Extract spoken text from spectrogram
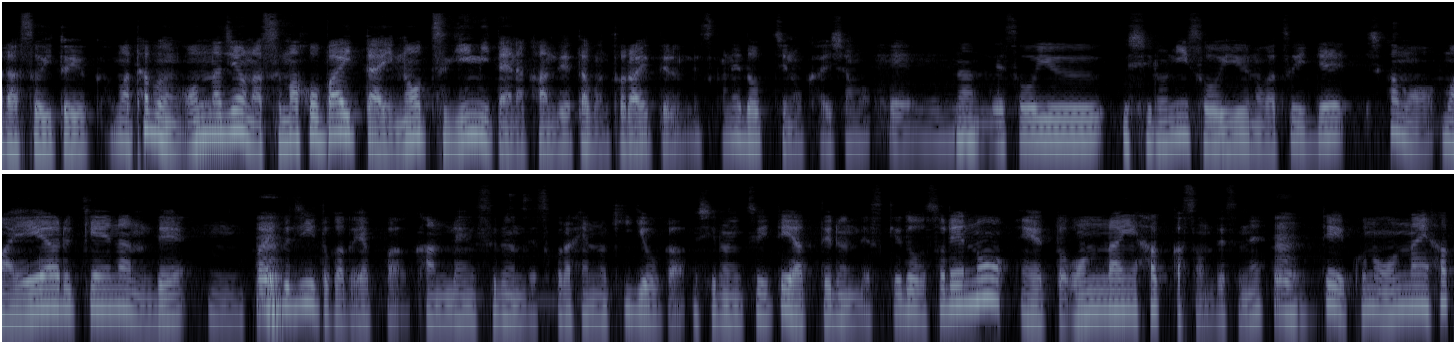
争いというか、まあ多分同じようなスマホ媒体の次みたいな感じで多分捉えてるんですかね、どっちの会社も。なんでそういう後ろにそういうのがついて、しかもまあ AR 系なんで、うん、5G とかとやっぱ関連するんで、そこら辺の企業が後ろについてやってるんですけど、それの、えっ、と、オンラインハッカソンですね。うん。で、このオンラインハッ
